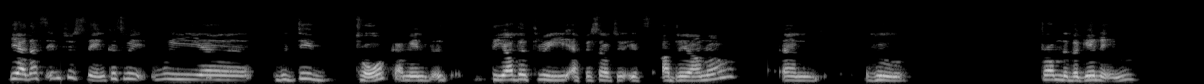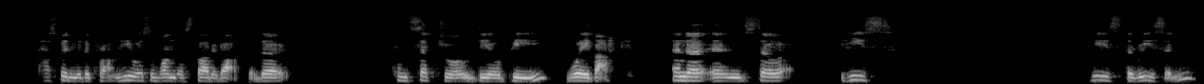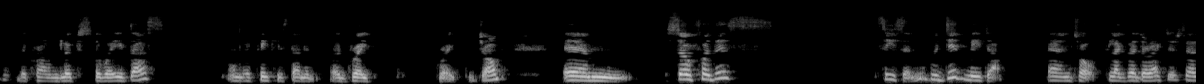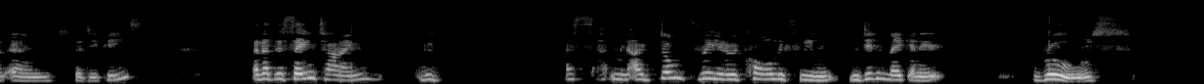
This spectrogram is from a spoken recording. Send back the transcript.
Yeah, that's interesting because we we uh, we did talk. I mean, the other three episodes, it's Adriano, and who from the beginning has been with the crown. He was the one that started up the conceptual DOP way back, and uh, and so he's he's the reason the crown looks the way it does, and I think he's done a, a great great job. Um, so for this season, we did meet up and talk, like the directors and the DPs. And at the same time, we, as, I mean, I don't really recall if we, we didn't make any rules,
